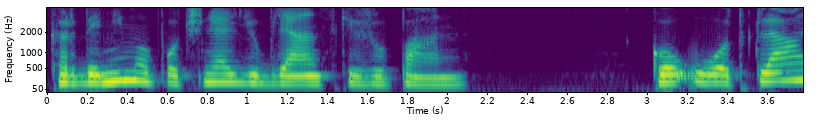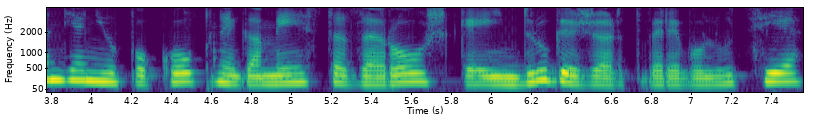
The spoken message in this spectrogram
kar denimo počne ljubljanski župan ko v odklanjanju pokopnega mesta za roške in druge žrtve revolucije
